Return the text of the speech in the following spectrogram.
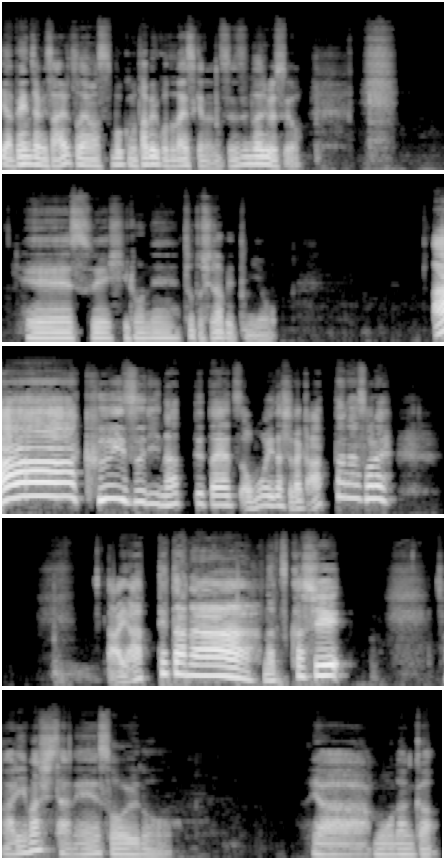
や、ベンジャミンさんありがとうございます。僕も食べること大好きなんで全然大丈夫ですよ。へえ、末広ね。ちょっと調べてみよう。あークイズになってたやつ思い出した。なんかあったな、それ。あ、やってたな懐かしい。ありましたね、そういうの。いやー、もうなんか、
